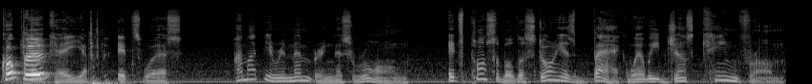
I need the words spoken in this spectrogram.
Kumpel! Okay, yep, it's worse. I might be remembering this wrong. It's possible the story is back where we just came from.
